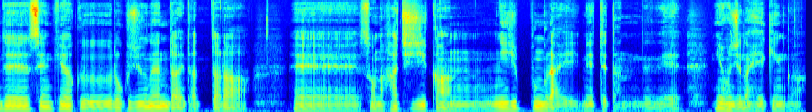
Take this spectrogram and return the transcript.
で1960年代だったら、えーその8時間20分ぐらい寝てたんで、ね、日本人の平均が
